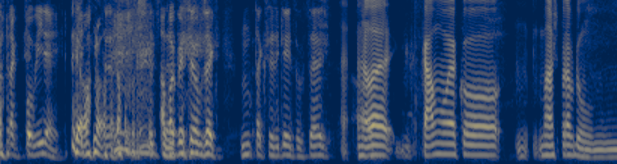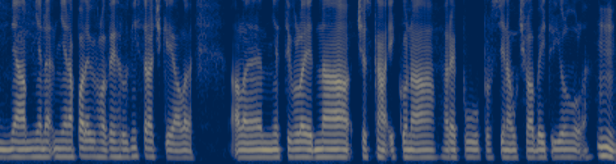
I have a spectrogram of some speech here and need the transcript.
a tak povídej. Jo, no, no, A pak bys si jenom řekl, hm, tak si říkej, co chceš. Hele, kámo, jako máš pravdu, já, mě, mě napadají v hlavě hrozný stračky, ale, ale mě ty vole jedna česká ikona repu prostě naučila být real, vole. Mm.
